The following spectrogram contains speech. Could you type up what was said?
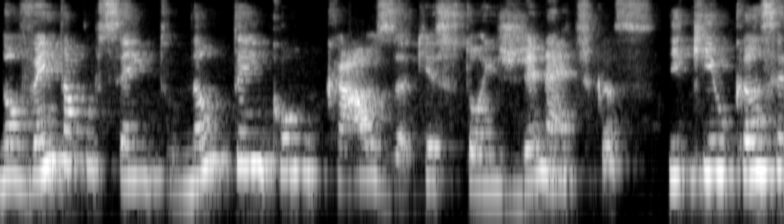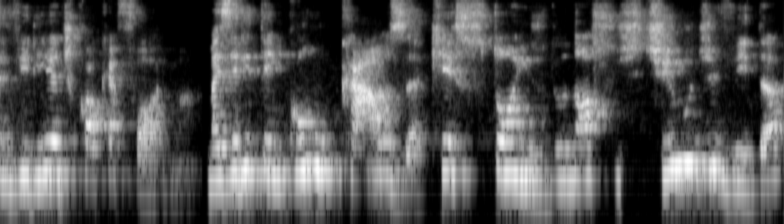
90% não tem como causa questões genéticas e que o câncer viria de qualquer forma, mas ele tem como causa questões do nosso estilo de vida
